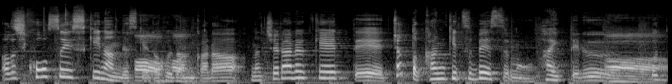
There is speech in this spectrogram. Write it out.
私香水好きなんですけど普段から、ナチュラル系ってちょっと柑橘ベースも入ってる。ちょ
